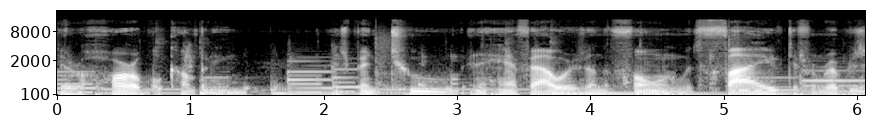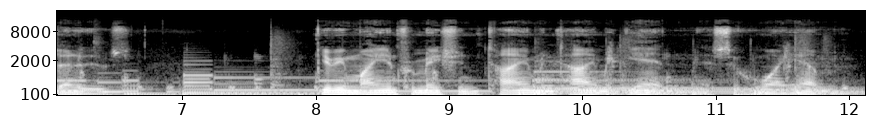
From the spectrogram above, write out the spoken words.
they're a horrible company. I spent two and a half hours on the phone with five different representatives, giving my information time and time again as to who I am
